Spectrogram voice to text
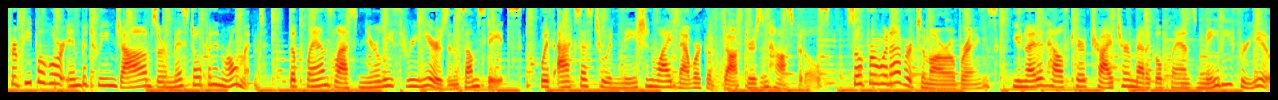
for people who are in between jobs or missed open enrollment. The plans last nearly three years in some states, with access to a nationwide network of doctors and hospitals. So for whatever tomorrow brings, United Healthcare Tri-Term Medical Plans may be for you.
